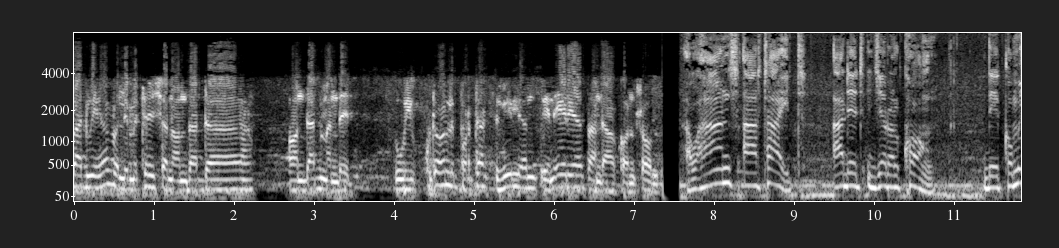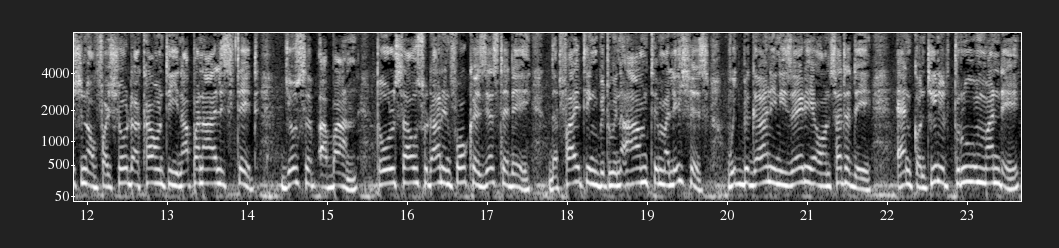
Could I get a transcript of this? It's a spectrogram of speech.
but we have a limitation on that uh, on that mandate. We could only protect civilians in areas under our control. Our hands are tied, added General Koang. The commissioner of Fashoda County in Upper Nile State, Joseph Aban, told South Sudan in Focus yesterday that fighting between armed militias, which began in his area on Saturday and continued through Monday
